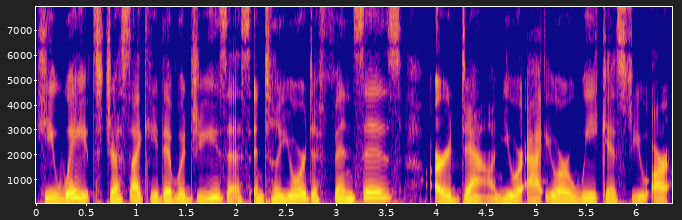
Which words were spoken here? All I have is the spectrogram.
He waits just like he did with Jesus until your defenses are down. You are at your weakest. You are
